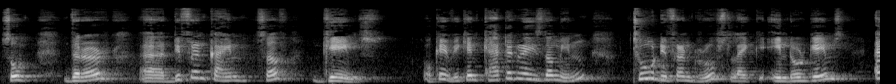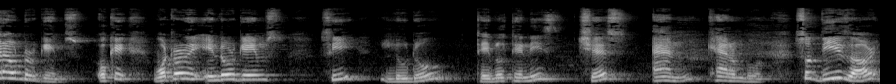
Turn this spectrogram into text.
So there are uh, different kinds of games. Okay, we can categorize them in two different groups like indoor games and outdoor games. Okay, what are the indoor games? See, Ludo, table tennis, chess, and carom board. So these are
